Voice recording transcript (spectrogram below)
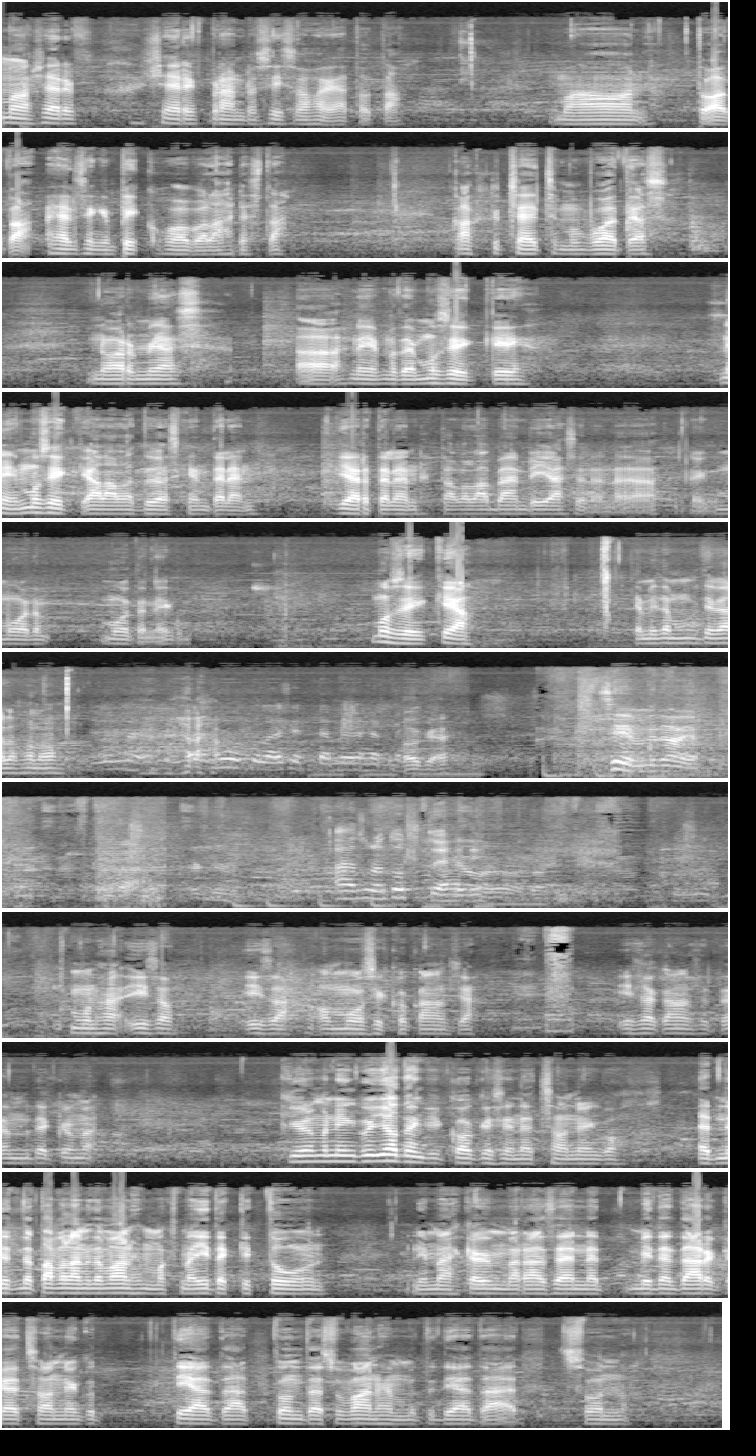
mä oon Sheriff, Sheriff Brando Sisoho ja tota, mä oon tuolta Helsingin Pikkuhuopolahdesta 27-vuotias nuormies. Uh, niin, mä teen musiikkia. Niin, musiikkialalla työskentelen. Kiertelen tavallaan bändin jäsenenä ja niin kuin muuta, muuta niin kuin musiikkia. Ja mitä mun piti vielä sanoa? Muu tulee sitten myöhemmin. Okei. Okay. Siinä mitä on jo. Ai, sun on tuttuja heti. Munhan iso isä on muusikko kans ja isä kans. Et en mä tiedä, kyllä mä, kyllä mä niinku jotenkin kokisin, että se on niinku, että nyt ne tavallaan mitä vanhemmaksi mä itekin tuun, niin mä ehkä ymmärrän sen, että miten tärkeää se on niinku tietää, että tuntee sun vanhemmat ja tietää, että sun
